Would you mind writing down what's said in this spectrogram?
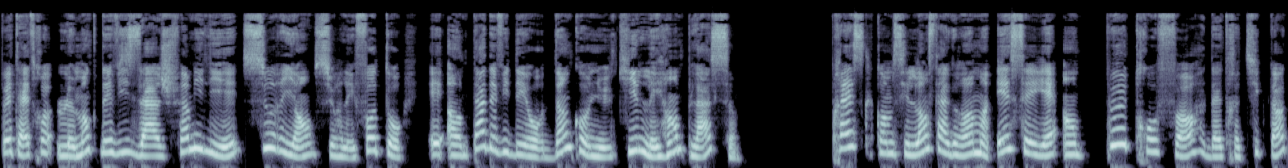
Peut-être le manque de visages familiers, souriants sur les photos et un tas de vidéos d'inconnus qui les remplacent? Presque comme si l'Instagram essayait un peu trop fort d'être TikTok?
